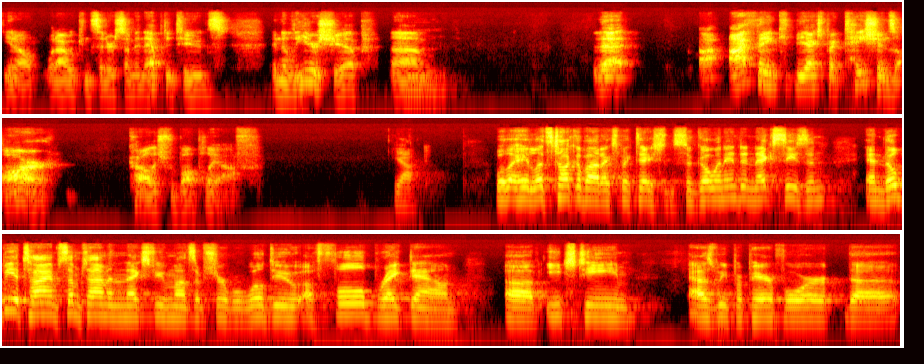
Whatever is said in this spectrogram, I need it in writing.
you know, what I would consider some ineptitudes in the leadership um, mm. that I, I think the expectations are college football playoff. Yeah. Well, hey, let's talk about expectations. So going into next season, and there'll be a time sometime in the next few months, I'm sure, where we'll do a full breakdown of each team as we prepare for the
